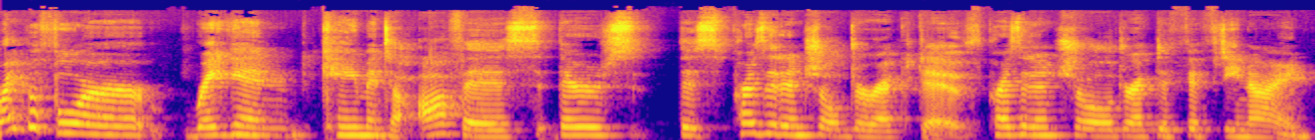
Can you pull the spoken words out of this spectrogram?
right before Reagan came into office, there's this presidential directive, Presidential Directive 59.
